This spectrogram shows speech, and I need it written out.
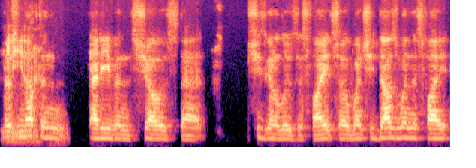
there's nothing that even shows that she's going to lose this fight. So when she does win this fight,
